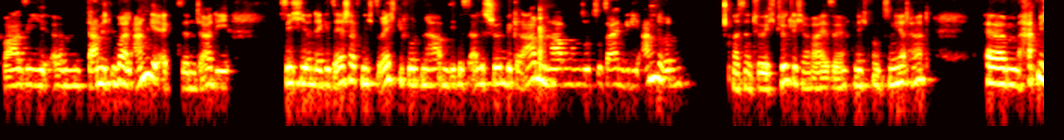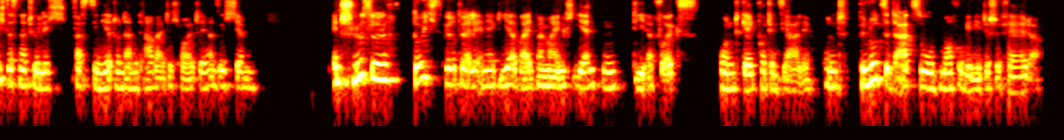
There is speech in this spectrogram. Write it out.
quasi ähm, damit überall angeeckt sind, ja, die sich hier in der Gesellschaft nicht zurechtgefunden haben, die das alles schön begraben haben, um so zu sein wie die anderen, was natürlich glücklicherweise nicht funktioniert hat, ähm, hat mich das natürlich fasziniert und damit arbeite ich heute. Also ich ähm, entschlüssel durch spirituelle Energiearbeit bei meinen Klienten die Erfolgs- und Geldpotenziale und benutze dazu morphogenetische Felder.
